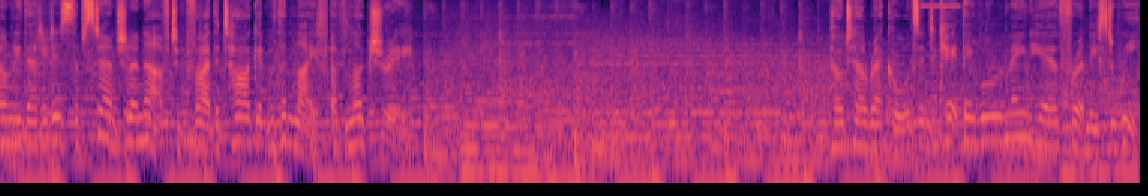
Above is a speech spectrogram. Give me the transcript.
only that it is substantial enough to provide the target with a life of luxury. Hotel records indicate they will remain here for at least a week.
